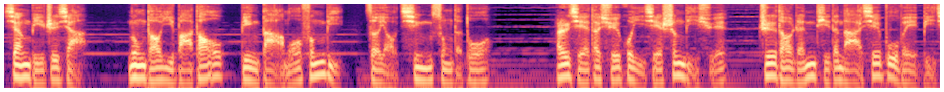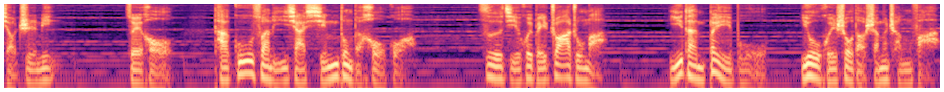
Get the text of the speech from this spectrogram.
相比之下，弄到一把刀并打磨锋利，则要轻松得多。而且他学过一些生理学，知道人体的哪些部位比较致命。最后，他估算了一下行动的后果：自己会被抓住吗？一旦被捕，又会受到什么惩罚？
